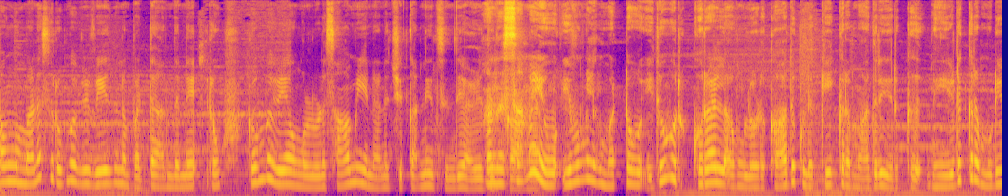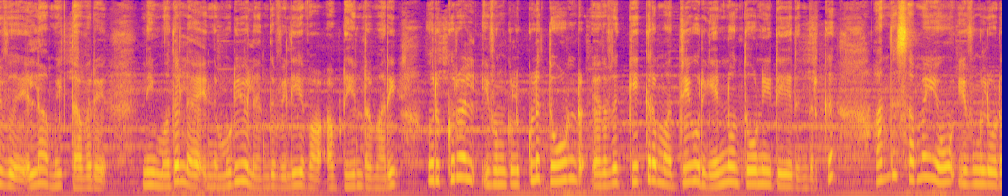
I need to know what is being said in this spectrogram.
அவங்க மனசு ரொம்பவே வேதனைப்பட்டு அந்த நேரம். ரொம்பவே அவங்களோட சாமியை நினச்சி கண்ணீர் சிந்தி அழுது அந்த சமயம் இவங்களுக்கு மட்டும் ஏதோ ஒரு குரல் அவங்களோட காதுக்குள்ளே கேட்குற மாதிரி இருக்குது நீ எடுக்கிற முடிவு எல்லாமே தவறு. நீ முதல்ல இந்த முடிவுலேருந்து வெளியே வா அப்படின்ற மாதிரி ஒரு குரல் இவங்களுக்குள்ளே தோன்ற அதாவது கேட்குற மாதிரி ஒரு எண்ணம் தோணிகிட்டே இருந்திருக்கு. அந்த சமயம் இவங்களோட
